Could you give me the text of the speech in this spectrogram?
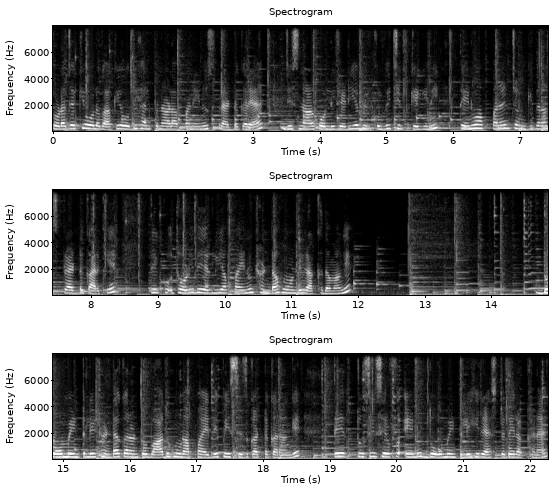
ਥੋੜਾ ਜਿਹਾ ਘਿਓ ਲਗਾ ਕੇ ਉਹਦੀ ਹੈਲਪ ਨਾਲ ਆਪਾਂ ਨੇ ਇਹਨੂੰ ਸਪਰੈਡ ਕਰਿਆ ਜਿਸ ਨਾਲ ਕੋਲੀ ਜਿਹੜੀ ਹੈ ਬਿਲਕੁਲ ਵੀ ਚਿਪਕੇਗੀ ਨਹੀਂ। ਤੇ ਇਹਨੂੰ ਆਪਾਂ ਨੇ ਚੰਗੀ ਤਰ੍ਹਾਂ ਸਪਰੈਡ ਕਰਕੇ ਤੇ ਥੋੜੀ ਦੇਰ ਲਈ ਆਪਾਂ ਇਹਨੂੰ ਠੰਡਾ ਹੋਣ ਲਈ ਰੱਖ ਦਵਾਂਗੇ। 2 ਮਿੰਟ ਲਈ ਠੰਡਾ ਕਰਨ ਤੋਂ ਬਾਅਦ ਹੁਣ ਆਪਾਂ ਇਹਦੇ ਪੀਸਿਸ ਕੱਟ ਕਰਾਂਗੇ ਤੇ ਤੁਸੀਂ ਸਿਰਫ ਇਹਨੂੰ 2 ਮਿੰਟ ਲਈ ਹੀ ਰੈਸਟ ਤੇ ਰੱਖਣਾ ਹੈ।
